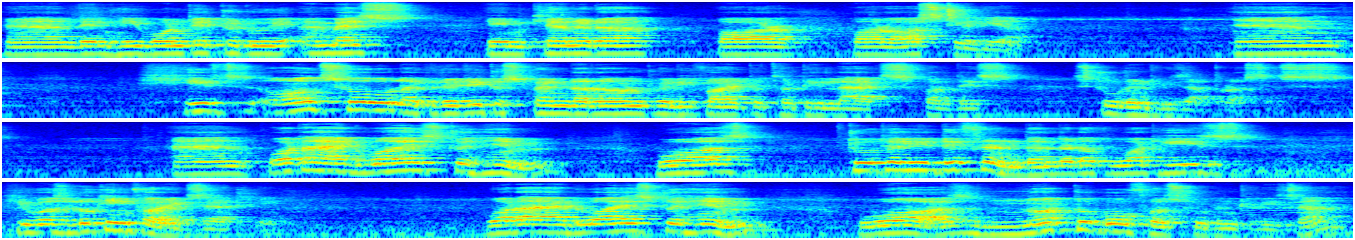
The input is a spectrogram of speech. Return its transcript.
and then he wanted to do MS in Canada or or Australia and he's also like ready to spend around 25 to 30 lakhs for this student visa process. And what I advised to him was totally different than that of what he's he was looking for exactly. What I advised to him was not to go for student visa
